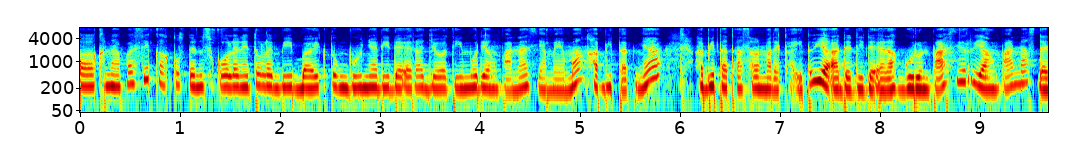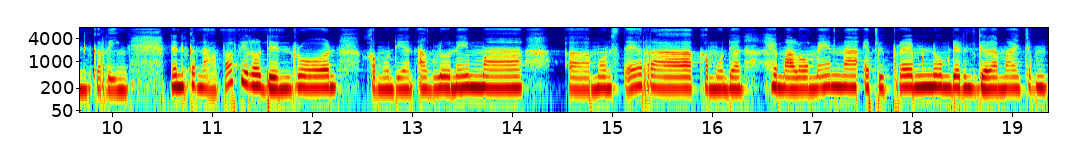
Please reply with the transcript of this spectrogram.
uh, kenapa sih kaktus dan sukulen itu lebih baik tumbuhnya di daerah Jawa Timur yang panas? Ya memang habitatnya habitat asal mereka itu ya ada di daerah gurun pasir yang panas dan kering. Dan kenapa philodendron kemudian aglonema uh, monstera, kemudian hemalomena, epipremnum dan segala macam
